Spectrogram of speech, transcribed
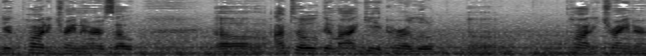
they're potty training her, so uh, I told them I'd get her a little uh, potty trainer.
